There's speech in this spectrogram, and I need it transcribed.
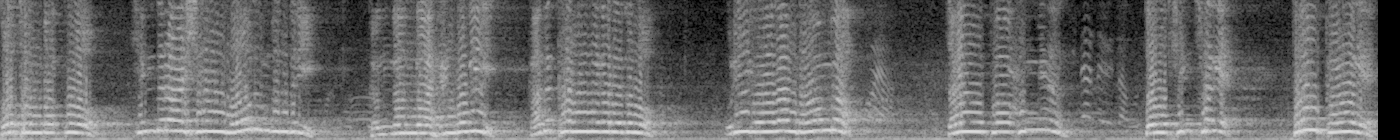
고통받고 힘들어하시는 모든 분들이 건강과 행복이 가득한 한 해가 되도록 우리 공화당 당원과 자유우파 국민은 더욱 힘차게 더욱 강하게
